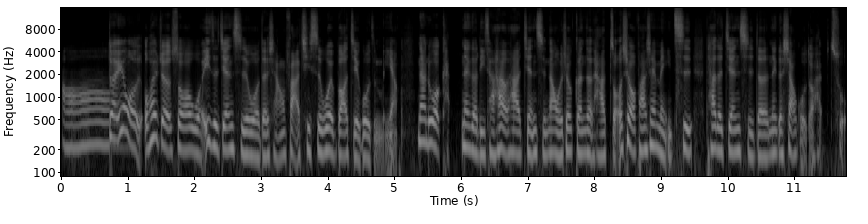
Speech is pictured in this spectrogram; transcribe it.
哦，对，因为我我会觉得说，我一直坚持我的想法，其实我也不知道结果怎么样。那如果凯那个理查还有他的坚持，那我就跟着他走。而且我发现每一次他的坚持的那个效果都还不错。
